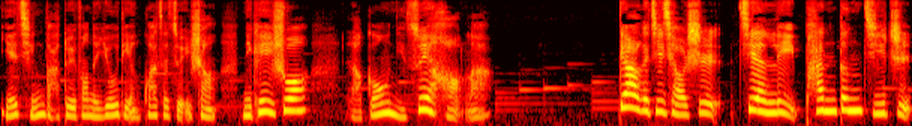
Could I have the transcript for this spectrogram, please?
也请把对方的优点挂在嘴上，你可以说：“老公，你最好了。”第二个技巧是建立攀登机制。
